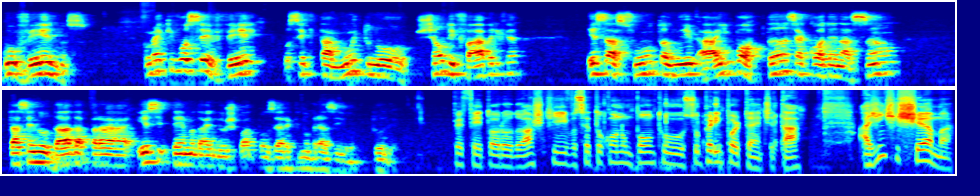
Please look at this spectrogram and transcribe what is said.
governos, como é que você vê, você que está muito no chão de fábrica, esse assunto, a importância, a coordenação está sendo dada para esse tema da indústria 4.0 aqui no Brasil, Túlio? Perfeito, Haroldo. Acho que você tocou num ponto super importante, tá? A gente chama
